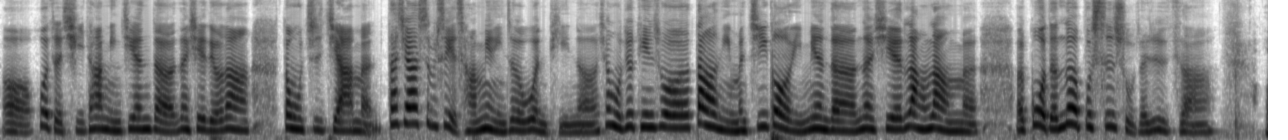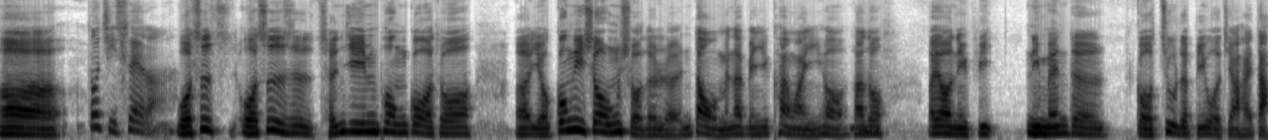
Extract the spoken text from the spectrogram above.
呃或者其他民间的那些流浪动物之家们，大家是不是也常面临这个问题呢？像我就听说到你们机构里面的那些浪浪们，呃过得乐不思蜀的日子啊。呃，都几岁了？我是我是曾经碰过说，呃有公立收容所的人到我们那边去看完以后，他说。哎呦，你比你们的狗住的比我家还大，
